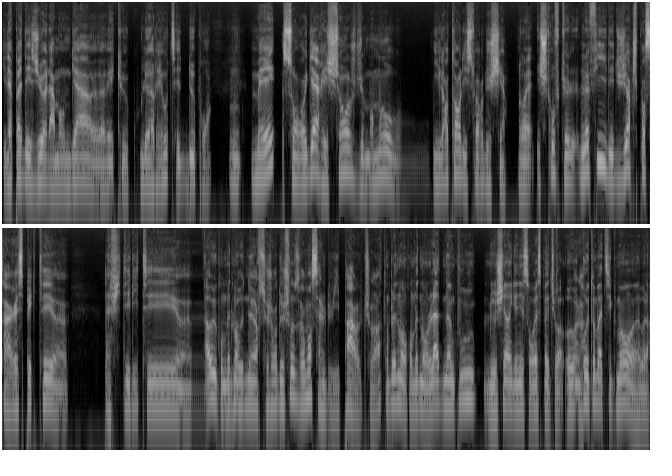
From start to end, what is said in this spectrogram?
Il n'a pas des yeux à la manga euh, avec euh, couleur et autres, c'est deux points. Mm. Mais son regard, il change du moment où il entend l'histoire du chien. Ouais. Et je trouve que Luffy, il est du genre, je pense, à respecter euh, la fidélité, euh, Ah oui, complètement. l'honneur, ce genre de choses. Vraiment, ça lui parle, tu vois. Complètement, complètement. Là, d'un coup, le chien a gagné son respect, tu vois. Voilà. Automatiquement, euh, voilà.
